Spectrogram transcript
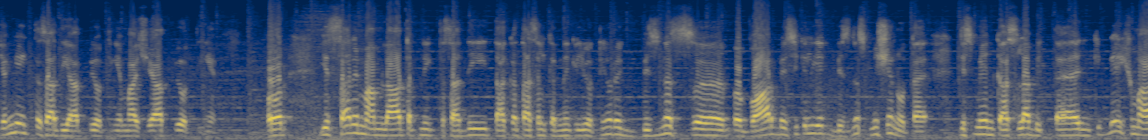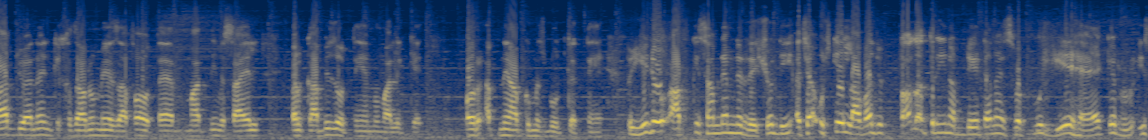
جنگیں اقتصادیات بھی ہوتی ہیں، معاشیات بھی ہوتی ہیں۔ اور یہ سارے معاملات اپنی اقتصادی طاقت حاصل کرنے کے لیے ہوتی ہیں اور ایک بزنس وار بیسیکلی ایک بزنس مشن ہوتا ہے، جس میں ان کا اسلحہ بکتا ہے، ان کی بے شمار جو ہے نا، ان کے خزانوں میں اضافہ ہوتا ہے معدنی وسائل پر قابض ہوتے ہیں ممالک کے۔ اور اپنے آپ کو مضبوط کرتے ہیں۔ تو یہ جو آپ کے سامنے ہم نے ریشو دی اچھا اس کے علاوہ جو تازہ ترین اپڈیٹ ہے نا اس وقت، وہ یہ ہے کہ اس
